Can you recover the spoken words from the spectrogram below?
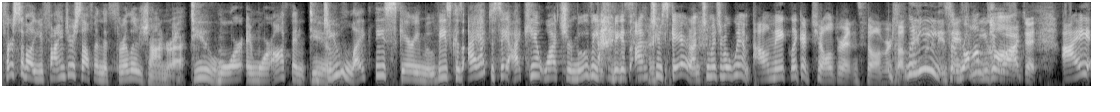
First of all, you find yourself in the thriller genre do. more and more often. Do. you like these scary movies? Because I have to say, I can't watch your movies because I'm too scared. I'm too much of a wimp. I'll make like a children's film or something. Please, a days, so rom You can watch it. I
